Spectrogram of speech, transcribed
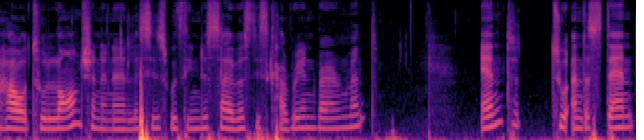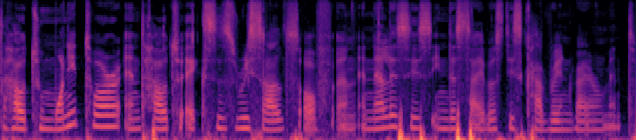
how to launch an analysis within the CyVerse discovery environment and to understand how to monitor and how to access results of an analysis in the CyVerse discovery environment.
